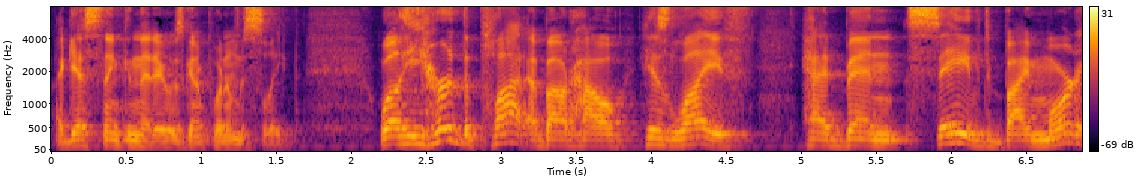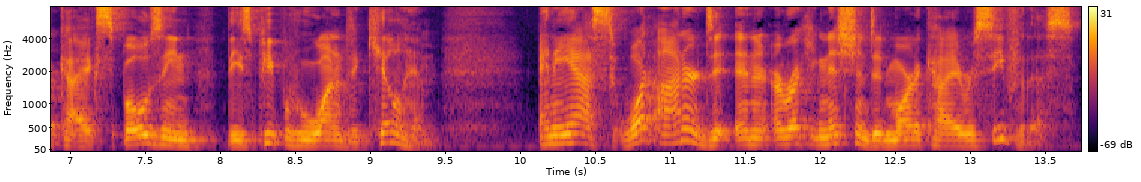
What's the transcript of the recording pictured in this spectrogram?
I guess thinking that it was going to put him to sleep. Well, he heard the plot about how his life had been saved by Mordecai exposing these people who wanted to kill him. And he asked, What honor did, and a recognition did Mordecai receive for this?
